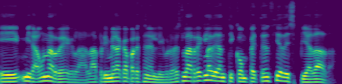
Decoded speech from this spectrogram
Eh, mira, una regla, la primera que aparece en el libro, es la regla de anticompetencia despiadada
